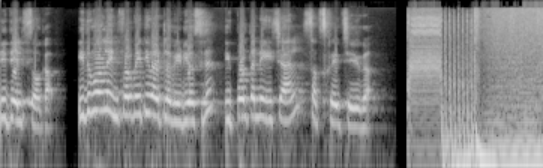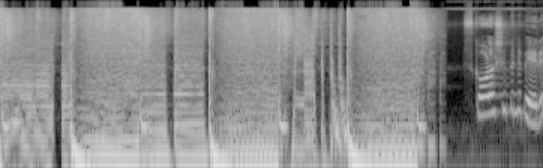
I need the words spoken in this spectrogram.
ഡീറ്റെയിൽസ് നോക്കാം. ഇതുപോലുള്ള ഇൻഫോർമേറ്റീവ് ആയിട്ടുള്ള വീഡിയോസിന് ഇപ്പോൾ തന്നെ ഈ ചാനൽ സബ്സ്ക്രൈബ് ചെയ്യുക. സ്കോളർഷിപ്പിന്റെ പേര്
